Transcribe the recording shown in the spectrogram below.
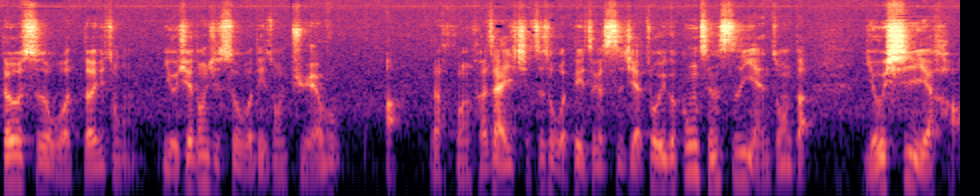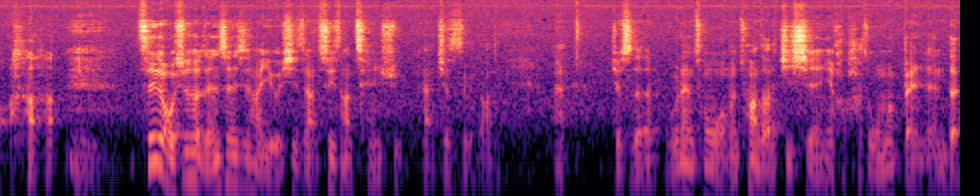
都是我的一种，有些东西是我的一种觉悟，啊，那混合在一起，这是我对这个世界作为一个工程师眼中的游戏也好，哈哈，所以我就说人生是一场游戏，上是一场程序，哎，就是这个道理，哎。就是无论从我们创造的机器人也好，还是我们本人的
